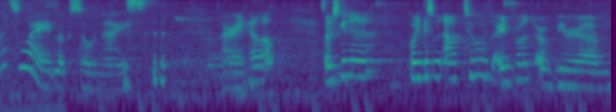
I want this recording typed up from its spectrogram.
That's why it looks so nice. All right, hello. So I'm just gonna point this one out too in front of your um,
